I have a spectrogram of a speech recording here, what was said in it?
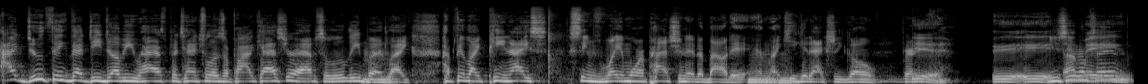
I do think that DW has potential as a podcaster, absolutely. But mm. like, I feel like P Nice seems way more passionate about it, and like he mm. could actually go very. Yeah. You You see what I'm saying?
